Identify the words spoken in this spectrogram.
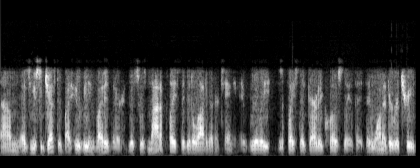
um, as you suggested, by who he invited there. This was not a place they did a lot of entertaining. It really was a place they guarded closely. They, they wanted a retreat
